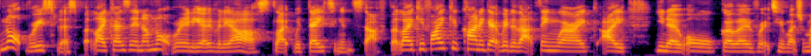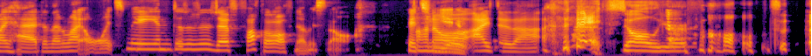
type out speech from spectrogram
not ruthless, but like as in I'm not really overly asked like with dating and stuff. But like if I could kind of get rid of that thing where I I you know all go over it too much in my head, and then I'm like, oh, it's me, and da da da da. Fuck off. No, it's not. It's I know, you. I do that. it's all your fault.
